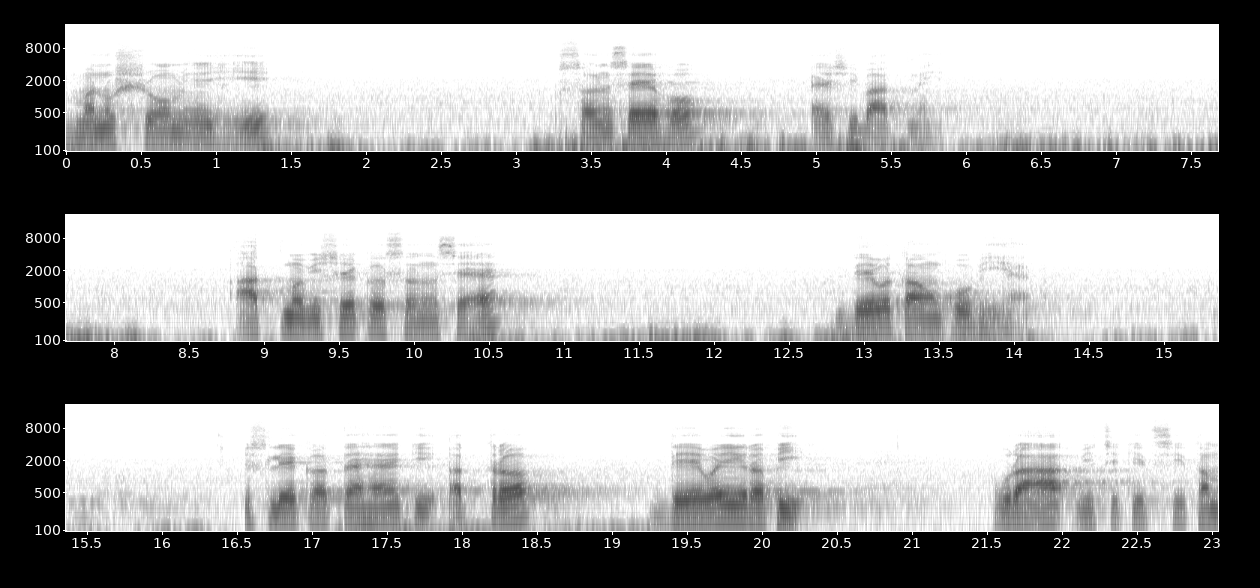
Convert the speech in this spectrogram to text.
मनुष्यों में ही संशय हो, ऐसी बात नहीं। आत्म विषयक संशय देवताओं को भी है। इसलिए कहते हैं कि अत्र देवैरपि पूरा विचिकित्सितम।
